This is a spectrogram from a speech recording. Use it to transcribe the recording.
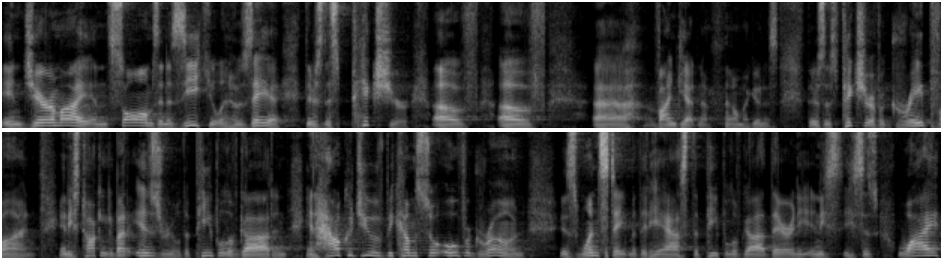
In Jeremiah and Psalms and Ezekiel and Hosea, there's this picture of, of uh. Oh my goodness. There's this picture of a grapevine, and he's talking about Israel, the people of God, and, and how could you have become so overgrown? Is one statement that he asked the people of God there, and he, and he, he says, why,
